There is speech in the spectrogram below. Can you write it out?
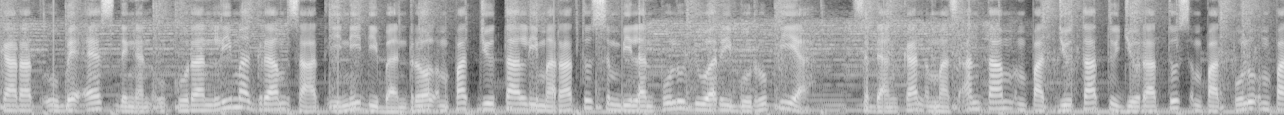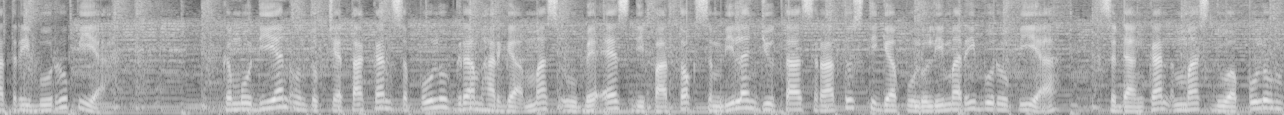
karat UBS dengan ukuran 5 gram saat ini dibanderol Rp4.592.000, sedangkan emas antam Rp4.744.000. Kemudian untuk cetakan 10 gram harga emas UBS dipatok Rp9.135.000, sedangkan emas 24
